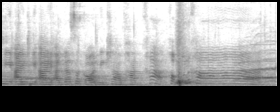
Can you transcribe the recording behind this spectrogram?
t i t i underscore นิชาพัฒน์ค่ะ ขอบคุณค่ะ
